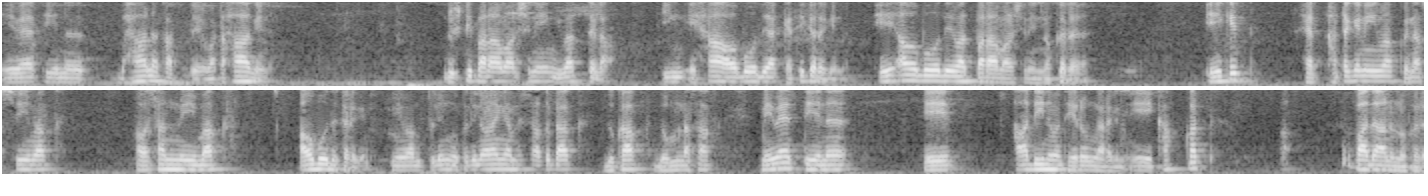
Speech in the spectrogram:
ඒවැ තියෙන භයානකත්වය වටහාගෙන දෘෂ්ටි පරාමර්ශණයෙන් ඉවත් වෙලා ඉන් එහා අවබෝධයක් ඇති කරගෙන ඒ අවබෝධයවත් පරාමර්ශණය නොකර ඒකෙත් හට ගැනීමක් වෙනස් වීමක් අවසන් වීමක් අවබෝධ කරගෙන මේවා තුලින් උපදිනවා නම් යම්සි සතුටක් දුකක් දුම්නසක් මේවා තියෙන ඒ ආදීනව තේරුම් අරගෙන ඒ එකක්වත් උපාදාන නොකර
